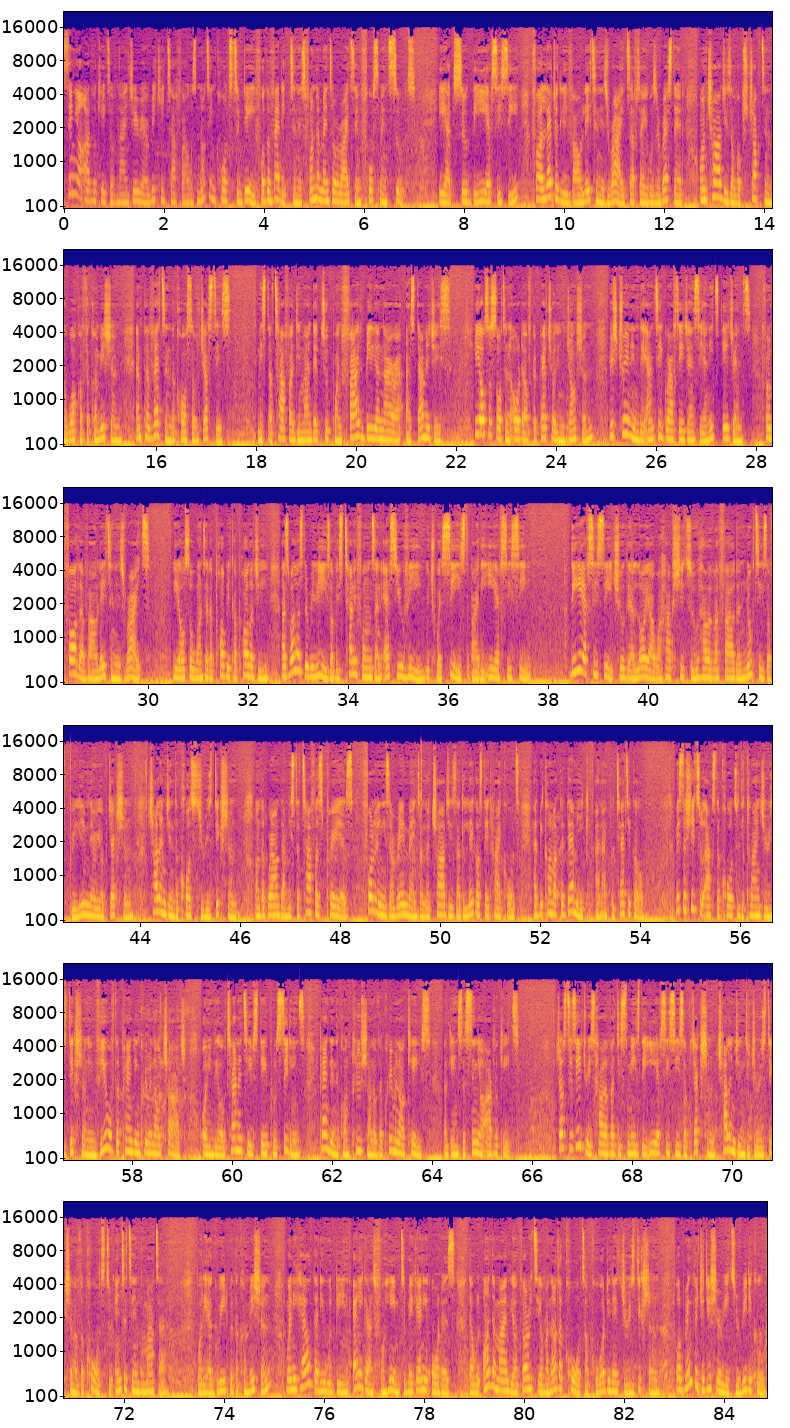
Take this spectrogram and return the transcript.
Senior advocate of Nigeria, Ricky Tarfa, was not in court today for the verdict in his fundamental rights enforcement suit. He had sued the EFCC for allegedly violating his rights after he was arrested on charges of obstructing the work of the commission and perverting the course of justice. Mr. Tarfa demanded 2.5 billion naira as damages. He also sought an order of perpetual injunction restraining the anti-graft agency and its agents from further violating his rights. He also wanted a public apology as well as the release of his telephones and SUV which were seized by the EFCC. The EFCC, through their lawyer Wahab Shitu, however, filed a notice of preliminary objection challenging the court's jurisdiction on the ground that Mr. Tarfa's prayers following his arraignment on the charges at the Lagos State High Court had become academic and hypothetical. Mr. Shitu asked the court to decline jurisdiction in view of the pending criminal charge or in the alternative state proceedings pending the conclusion of the criminal case against the senior advocate. Justice Idris, however, dismissed the EFCC's objection challenging the jurisdiction of the court to entertain the matter. But he agreed with the Commission when he held that it would be inelegant for him to make any orders that will undermine the authority of another court or coordinate jurisdiction or bring the judiciary to ridicule.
